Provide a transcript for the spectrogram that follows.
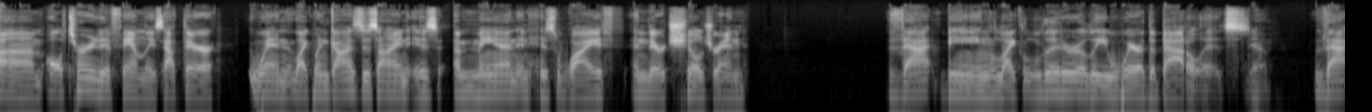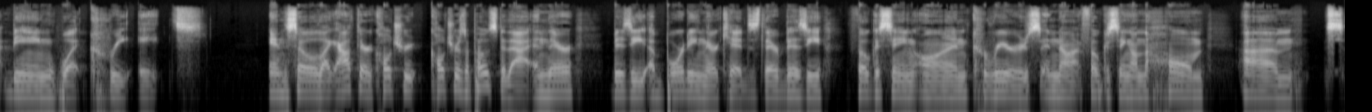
Um, alternative families out there. When like when God's design is a man and his wife and their children, that being like literally where the battle is Yeah. That being what creates. And so like out there culture culture is opposed to that and they're busy aborting their kids. They're busy focusing on careers and not focusing on the home. Um, s-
